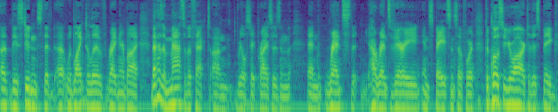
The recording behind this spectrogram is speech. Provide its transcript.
uh, these students that uh, would like to live right nearby. That has a massive effect on real estate prices and and rents. That how rents vary in space and so forth. The closer you are to this big,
